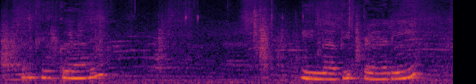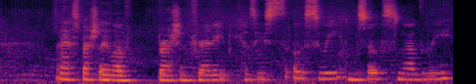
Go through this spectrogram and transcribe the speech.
I feel good. We love you, Freddie. I especially love brushing Freddie because he's so sweet and so snuggly.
